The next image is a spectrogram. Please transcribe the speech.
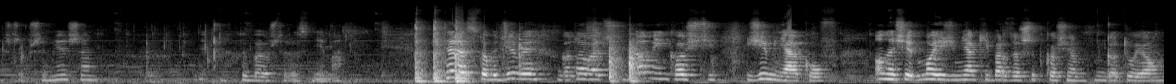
Jeszcze przemieszam. Nie, chyba już teraz nie ma. I teraz to będziemy gotować do miękkości ziemniaków. One się, moje ziemniaki bardzo szybko się gotują,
